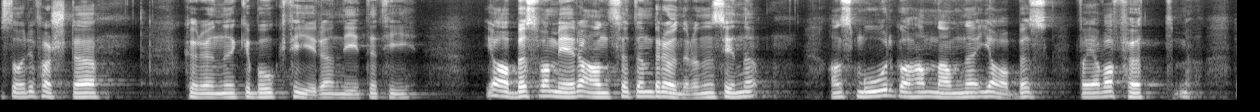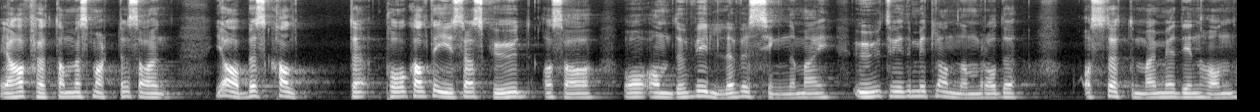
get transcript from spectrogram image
Det står i første krønikebok 4, 9-10. Jabes var mer ansett enn brødrene sine. Hans mor ga ham navnet Jabes, for jeg, født, jeg har født ham med smerte, sa hun. Jabes kalte, påkalte Israels Gud og sa, og om du ville velsigne meg, utvide mitt landområde og støtte meg med din hånd,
